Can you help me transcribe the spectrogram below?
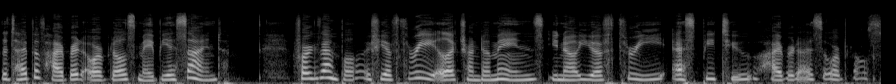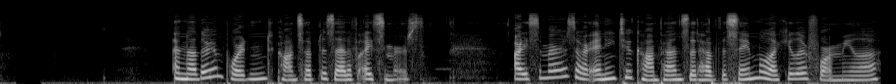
the type of hybrid orbitals may be assigned. For example, if you have three electron domains, you know you have three sp2 hybridized orbitals. Another important concept is that of isomers. Isomers are any two compounds that have the same molecular formula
